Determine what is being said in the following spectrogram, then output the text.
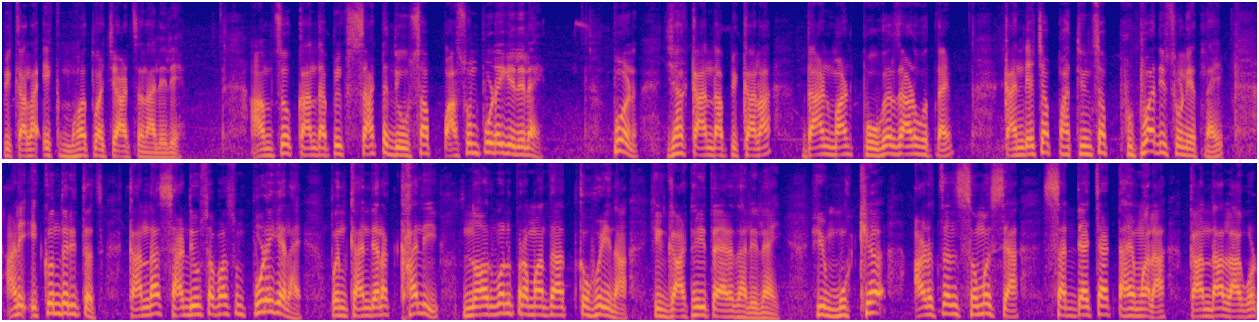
पिकाला एक महत्त्वाची अडचण आलेली आहे. आमचं कांदा पीक साठ दिवसापासून पुढे गेलेलं आहे. पण ह्या कांदा पिकाला दाणमांड पोगर जाड होत नाही. कांद्याच्या पातींचा फुटवा दिसून येत नाही. आणि एकंदरीतच कांदा साठ दिवसापासून पुढे गेला आहे पण कांद्याला खाली नॉर्मल प्रमाणात का होईना ही गाठही तयार झालेली आहे ही मुख्य अडचण समस्या सध्याच्या टायमाला कांदा लागवड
